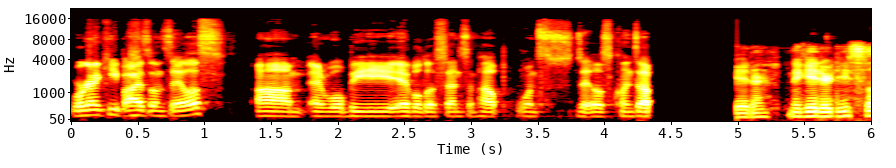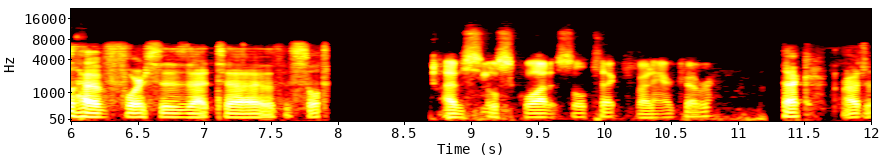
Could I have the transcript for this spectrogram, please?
we're gonna keep eyes on Zalus, um, and we'll be able to send some help once Zalus cleans up. Negator. Negator, do you still have forces at uh, the Sultan I have a single squad at Soltech providing air cover. Tech? Roger.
